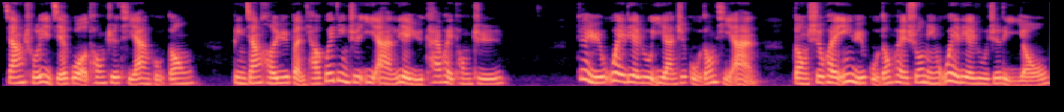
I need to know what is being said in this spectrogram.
将处理结果通知提案股东。并将合于本条规定之议案列于开会通知。对于未列入议案之股东提案，董事会应于股东会说明未列入之理由。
